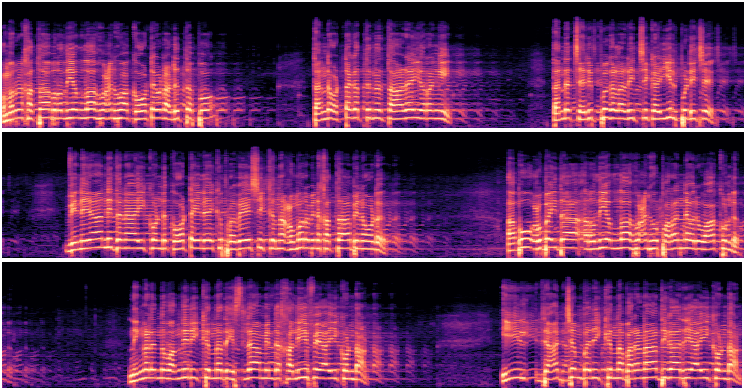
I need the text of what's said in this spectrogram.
ഉമർ ബിൻ ഖത്താബ് റളിയല്ലാഹു അൻഹു ആ കോട്ടയോട് അടുത്തപ്പോൾ തന്റെ ഒട്ടകത്തിന് താഴെ ഇറങ്ങി തന്റെ ചെരുപ്പുകൾ അടിച്ച് കയ്യിൽ പിടിച്ച് വിനയാന്വിതനായിക്കൊണ്ട് കോട്ടയിലേക്ക് പ്രവേശിക്കുന്ന ഉമർ ബിൻ ഖത്താബിനോട് അബൂ ഉബൈദ റളിയല്ലാഹു അൻഹു പറഞ്ഞ ഒരു വാക്കുണ്ട്. നിങ്ങൾ ഇന്ന് വന്നിരിക്കുന്നത് ഇസ്ലാമിന്റെ ഖലീഫയായിക്കൊണ്ടാണ് ഈ രാജ്യം ഭരിക്കുന്ന ഭരണാധികാരിയായിക്കൊണ്ടാണ്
